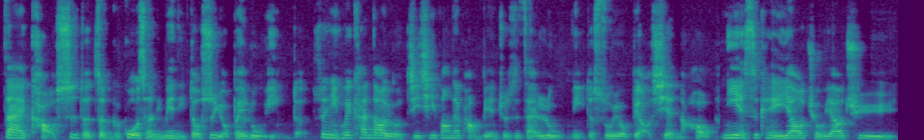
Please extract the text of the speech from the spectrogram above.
在考试的整个过程里面，你都是有被录影的，所以你会看到有机器放在旁边，就是在录你的所有表现，然后你也是可以要求要去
